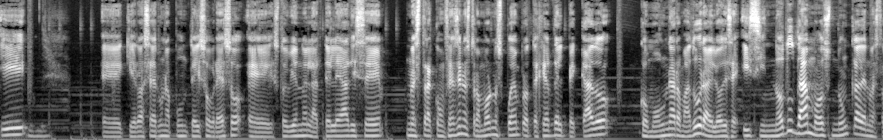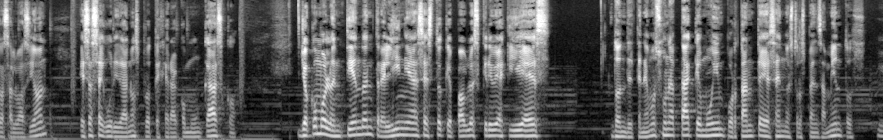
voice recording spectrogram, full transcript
Y eh, quiero hacer un apunte ahí sobre eso. Eh, estoy viendo en la TLA, dice, nuestra confianza y nuestro amor nos pueden proteger del pecado como una armadura. Y luego dice, y si no dudamos nunca de nuestra salvación, esa seguridad nos protegerá como un casco. Yo como lo entiendo entre líneas, esto que Pablo escribe aquí es donde tenemos un ataque muy importante es en nuestros pensamientos. Mm.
